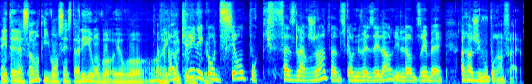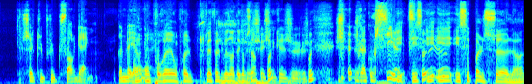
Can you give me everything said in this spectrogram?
intéressantes, ils vont s'installer et on va, et on va on crée les conditions pour qu'ils fassent de l'argent, tandis qu'en Nouvelle-Zélande, ils leur disaient, ben, arrangez-vous pour en faire. C'est que le plus, plus fort gagne. Le meilleur On, pourrait, on pourrait tout à fait le présenter comme ça. Je, Oui. que je, je, Oui. je- je raccourcis un Et, petit et, peu. et, là? et- et c'est pas le seul. Hein.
